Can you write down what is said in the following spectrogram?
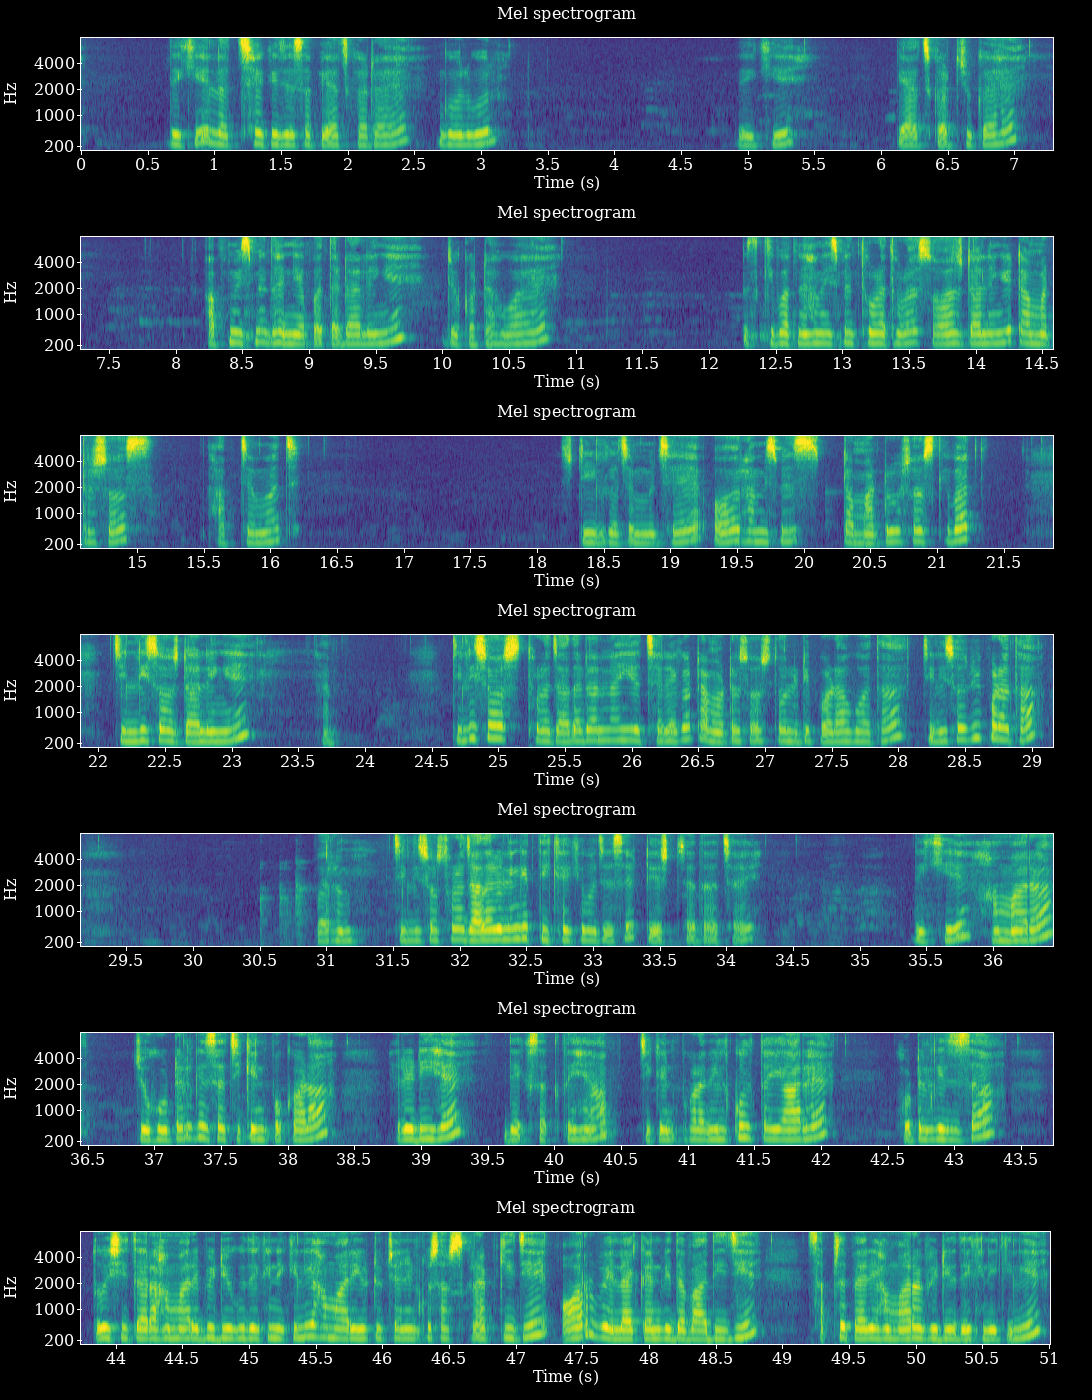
देखिए, लच्छा के जैसा प्याज काटा है, गोल गोल। देखिए, प्याज कट चुका है। अब हम इसमें धनिया पत्ता डालेंगे, जो कटा हुआ है। उसके बाद में हम इसमें थोड़ा थोड़ा सॉस डालेंगे, टमाटर सॉस हाफ़ चम्मच। स्टील का चम्मच है और हम इसमें टमाटो सॉस के बाद चिल्ली सॉस डालेंगे। चिल्ली सॉस थोड़ा ज़्यादा डालना ही अच्छा रहेगा। टमाटो सॉस तो ऑलरेडी पड़ा हुआ था, चिल्ली सॉस भी पड़ा था, पर हम चिल्ली सॉस थोड़ा ज़्यादा डालेंगे, तीखे की वजह से टेस्ट ज़्यादा अच्छा है। देखिए, हमारा जो होटल के साथ चिकन पकौड़ा रेडी है, देख सकते हैं आप। चिकन पकौड़ा बिल्कुल तैयार है, होटल के जैसा तो इसी तरह हमारे वीडियो को देखने के लिए हमारे यूट्यूब चैनल को सब्सक्राइब कीजिए और वेलाइकन भी दबा दीजिए। सबसे पहले हमारा वीडियो देखने के लिए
